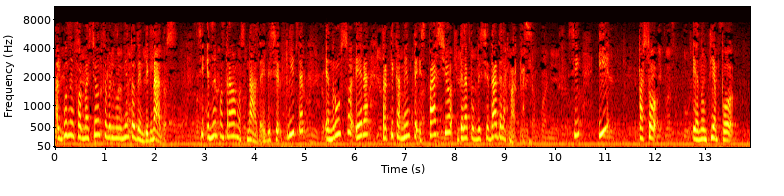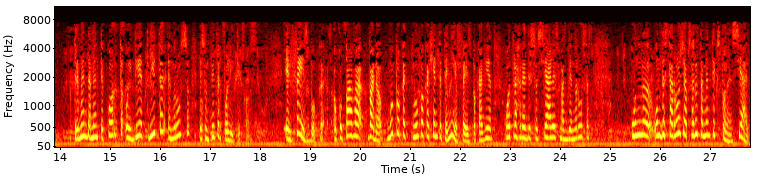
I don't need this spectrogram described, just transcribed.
alguna información sobre el movimiento de indignados. Sí, y no encontrábamos nada. Es decir, Twitter en ruso era prácticamente espacio de la publicidad de las marcas. ¿Sí? Y pasó en un tiempo tremendamente corto. Hoy día Twitter en ruso es un Twitter político. El Facebook ocupaba, bueno, muy poca, muy poca gente tenía Facebook, había otras redes sociales más bien rusas, un, desarrollo absolutamente exponencial.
